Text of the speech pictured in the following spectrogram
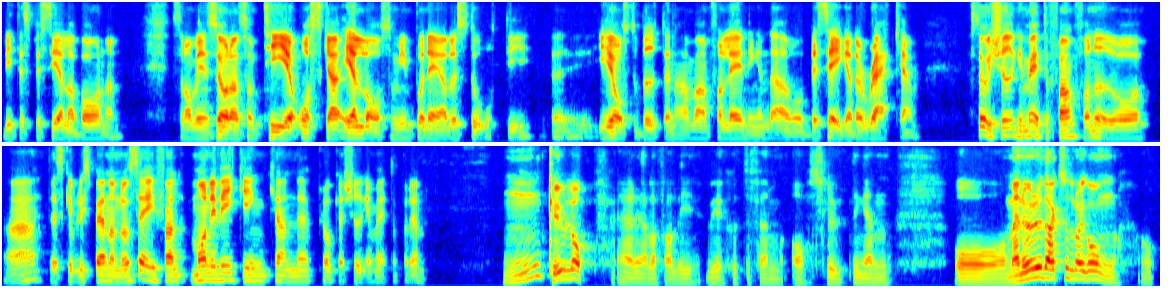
lite speciella banan. Sen har vi en sådan som 10 Oscar Eller som imponerade stort i, i årsdebuten. Han vann från ledningen där och besegrade Rackham står 20 meter framför nu och ja, det ska bli spännande att se ifall Moni Viking kan eh, plocka 20 meter på den. Mm, kul lopp är det i alla fall i V75 avslutningen. Och, men nu är det dags att dra igång och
